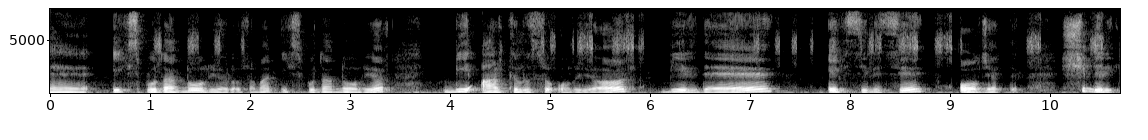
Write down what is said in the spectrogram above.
e, x buradan ne oluyor o zaman? x buradan ne oluyor? Bir artılısı oluyor. Bir de eksilisi olacaktır. Şimdilik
